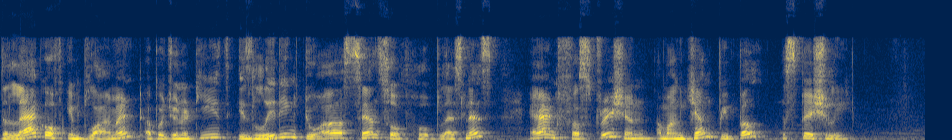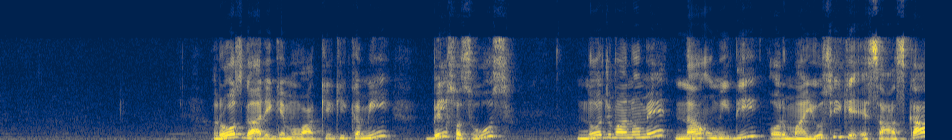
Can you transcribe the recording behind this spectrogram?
The lack of employment opportunities is leading to a sense of hopelessness and frustration among young people especially. रोज़गारी के मौाक़े की कमी बिलखसूस नौजवानों में नाउमीदी और मायूसी के एहसास का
